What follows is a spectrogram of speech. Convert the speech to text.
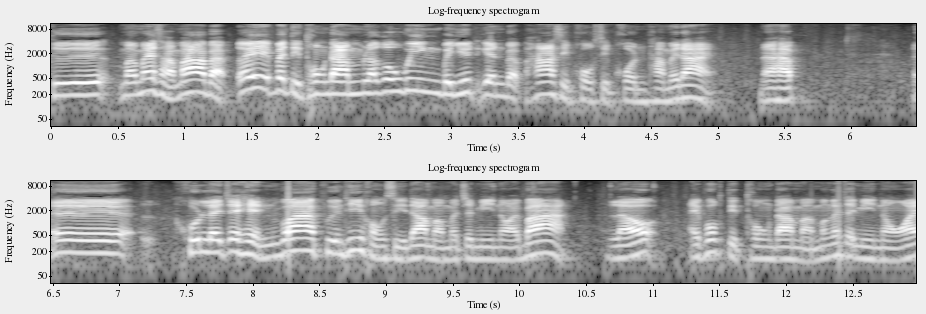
คือมันไม่สามารถแบบเอ้ยไปติดธงดำแล้วก็วิ่งไปยึดกันแบบ 50-60 คนทำไม่ได้นะครับเออคุณเลยจะเห็นว่าพื้นที่ของสีดำอะมันจะมีน้อยบ้าง แล้วไอ้พวกติดธงดำอะมันก็จะมีน้อย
